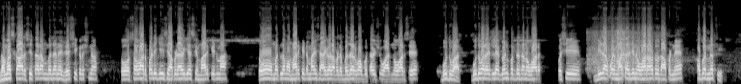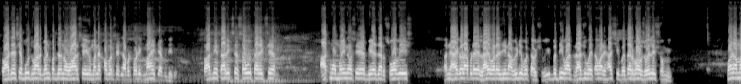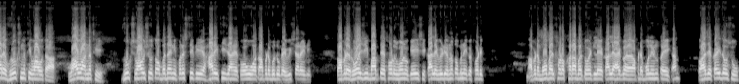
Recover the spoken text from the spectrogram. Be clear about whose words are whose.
Speaker 1: નમસ્કાર સીતારામ બધાને, જય શ્રી કૃષ્ણ. તો સવાર પડી ગઈ છે, આપણે આવી ગયા છીએ માર્કેટમાં. તો મતલબ માર્કેટમાં આવી છે, આગળ આપણે બજાર ભાવ બતાવીશું. આજનો વાર છે બુધવાર. બુધવાર એટલે ગણપત દાદાનો વાર. પછી બીજા કોઈ માતાજીનો વાર આવતો તો આપણને ખબર નથી. તો આજે છે બુધવાર, ગણપત દાદાનો વાર છે એવી મને ખબર છે, એટલે આપણે થોડીક માહિતી આપી દીધી. તો આજની તારીખ છે, ચૌદ તારીખ છે. આઠમો મહિનો છે બે અને આગળ આપણે લાઈવ હરાજીના વીડિયો બતાવીશું. એ બધી વાત રાજુભાઈ તમારી હાસી બજાર ભાવ જોઈ લઈશું અમે. પણ અમારે વૃક્ષ નથી વાવતા, વાવવા નથી. વૃક્ષ વાવશું તો બધાની પરિસ્થિતિ સારી થઈ જાય તો એવું હોત આપણે બધું કઈ વિચારાય નહીં. તો આપણે રોજ એ બાબતે થોડું ઘણું કહીએ છીએ. કાલે વીડિયો નતો બની કે થોડીક આપણે મોબાઈલ થોડો ખરાબ હતો એટલે કાલે આગળ આપણે બોલી નતો એ કામ. તો આજે કહી દઉં છું.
